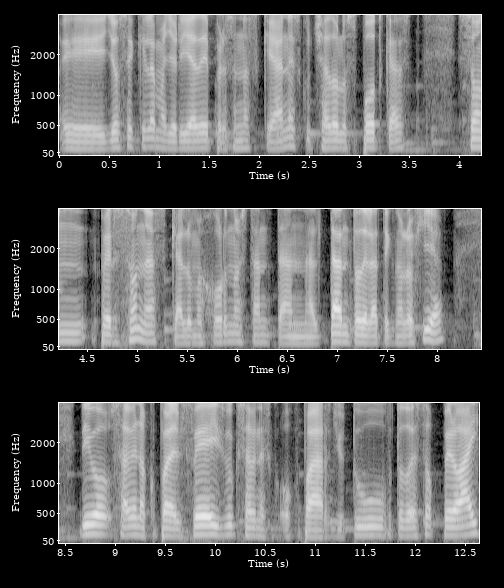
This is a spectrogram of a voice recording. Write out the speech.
Eh, yo sé que la mayoría de personas que han escuchado los podcasts son personas que a lo mejor no están tan al tanto de la tecnología. Digo, saben ocupar el Facebook, saben ocupar YouTube, todo esto, pero hay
